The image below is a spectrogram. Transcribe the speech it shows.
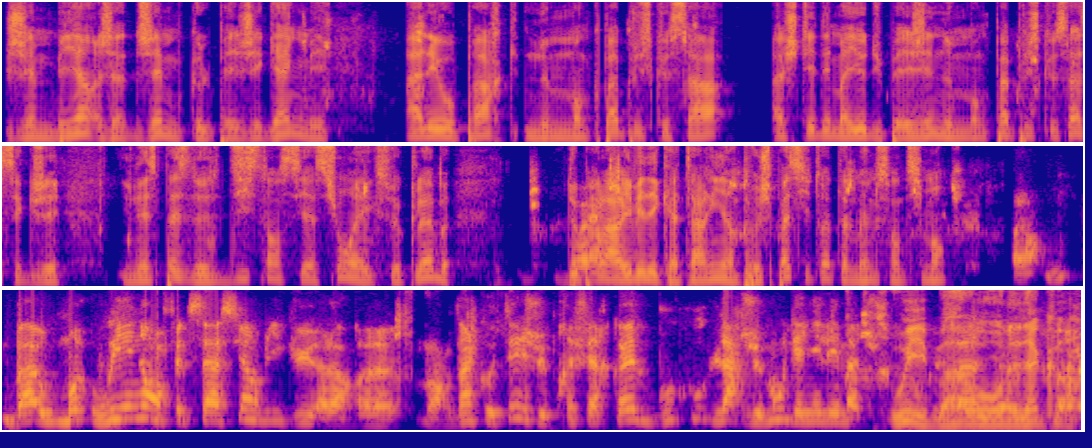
j'aime bien, j'a- j'aime que le PSG gagne, mais aller au parc ne me manque pas plus que ça. acheter des maillots du PSG ne me manque pas plus que ça, c'est que j'ai une espèce de distanciation avec ce club de par l'arrivée des Qataris un peu. Je sais pas si toi tu as le même sentiment. Alors, bah, moi, oui et non, en fait, c'est assez ambigu. Alors, euh, alors, d'un côté, je préfère quand même beaucoup, largement gagner les matchs. Oui, Donc, bah ça, on euh, est d'accord.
